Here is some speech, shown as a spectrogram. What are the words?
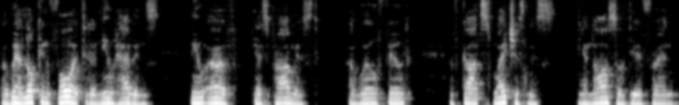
But we are looking forward to the new heavens, new earth he has promised, a world filled with God's righteousness. And also, dear friend,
